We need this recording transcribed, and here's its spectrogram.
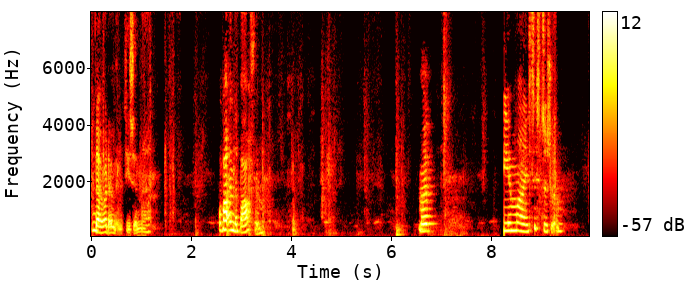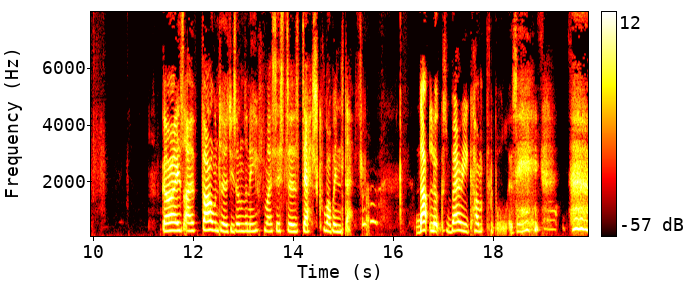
No, I don't think she's in there. What about in the bathroom? My in my sister's room. Guys, I found her. She's underneath my sister's desk, Robin's desk. That looks very comfortable, is he?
